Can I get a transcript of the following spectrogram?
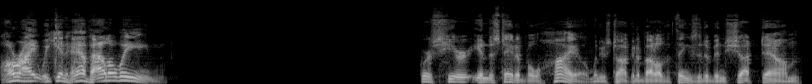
all right, we can have Halloween. Of course, here in the state of Ohio, when he was talking about all the things that have been shut down,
